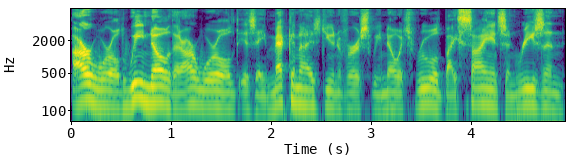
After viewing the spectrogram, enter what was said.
our world, we know that our world is a mechanized universe. We know it's ruled by science and reason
